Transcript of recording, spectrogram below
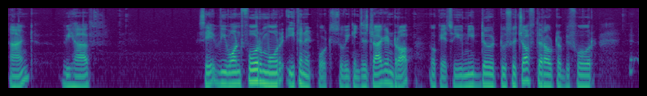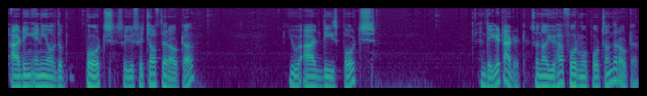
and we have say we want four more ethernet ports so we can just drag and drop. Okay so you need to, to switch off the router before adding any of the ports. So you switch off the router. You add these ports. And they get added. So now you have four more ports on the router.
